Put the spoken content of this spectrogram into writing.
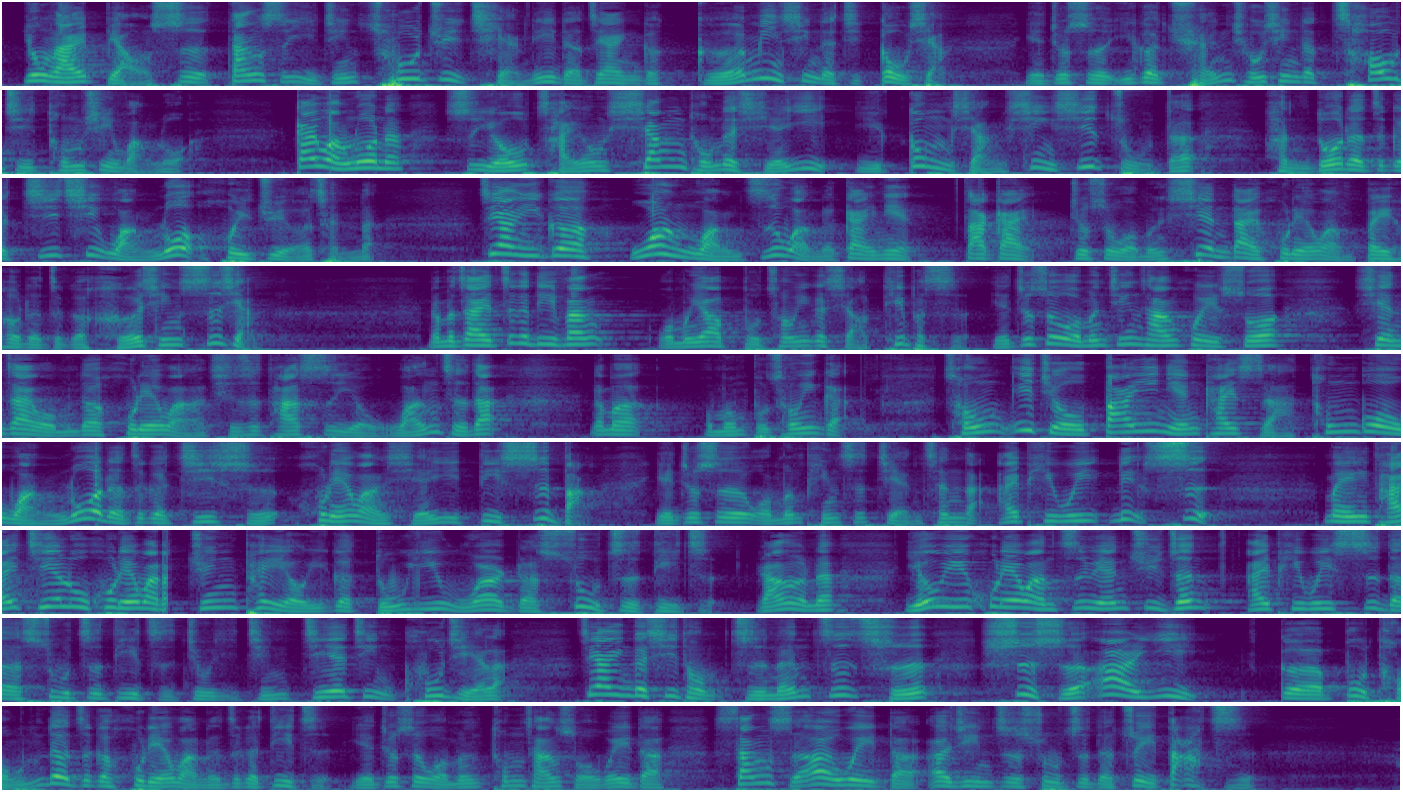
用来表示当时已经初具潜力的这样一个革命性的构想。也就是一个全球性的超级通信网络，该网络呢是由采用相同的协议与共享信息组的很多的这个机器网络汇聚而成的，这样一个万网之网的概念，大概就是我们现代互联网背后的这个核心思想。那么在这个地方，我们要补充一个小 tips，也就是我们经常会说，现在我们的互联网其实它是有网址的，那么。我们补充一个，从一九八一年开始啊，通过网络的这个基石互联网协议第四版，也就是我们平时简称的 IPv 六四，每台接入互联网均配有一个独一无二的数字地址。然而呢，由于互联网资源剧增，IPv 四的数字地址就已经接近枯竭了。这样一个系统只能支持四十二亿个不同的这个互联网的这个地址，也就是我们通常所谓的三十二位的二进制数字的最大值。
